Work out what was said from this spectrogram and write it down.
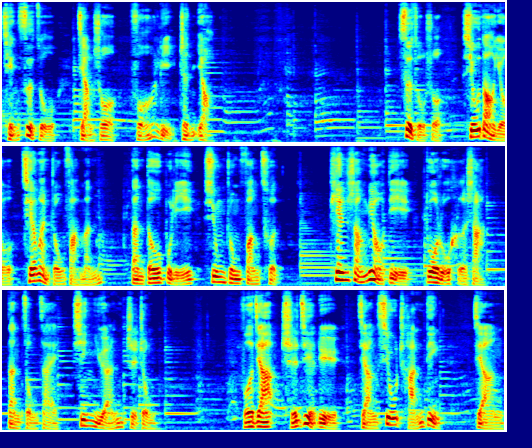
请四祖讲说佛理真要。四祖说：“修道有千万种法门，但都不离胸中方寸。天上妙地多如河沙，但总在心源之中。佛家持戒律，讲修禅定，讲。”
